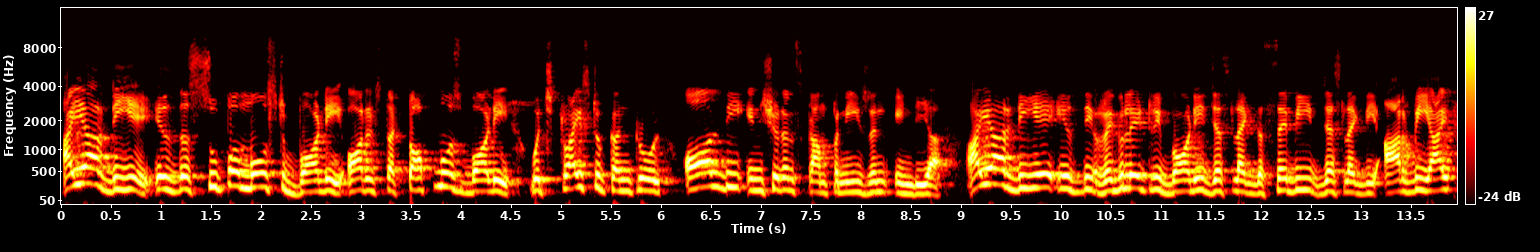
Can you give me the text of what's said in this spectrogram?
IRDA is the supermost body or it's the topmost body which tries to control all the insurance companies in India. IRDA is the regulatory body just like the SEBI, just like the RBI.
